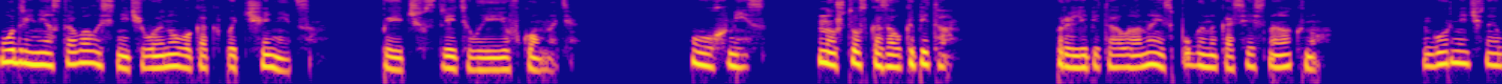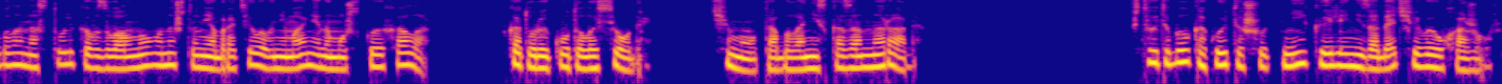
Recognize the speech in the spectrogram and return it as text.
Одри не оставалось ничего иного, как подчиниться. Пейдж встретила ее в комнате. «Ох, мисс, ну что сказал капитан?» Пролепетала она, испуганно косясь на окно. Горничная была настолько взволнована, что не обратила внимания на мужской халат, в который куталась Одри, чему та была несказанно рада. Что это был какой-то шутник или незадачливый ухажёр.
